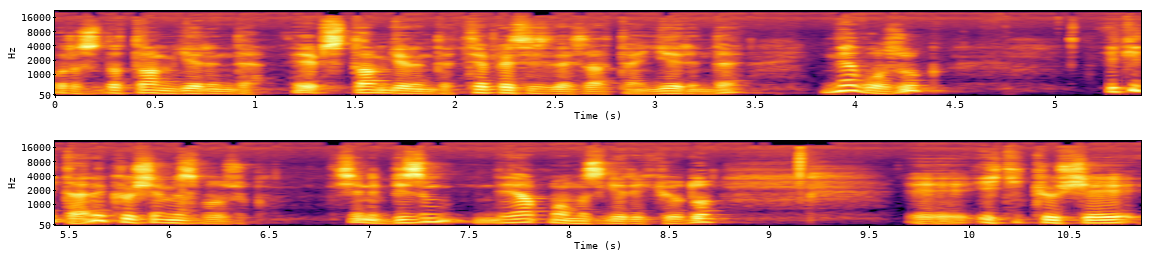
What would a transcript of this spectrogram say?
Burası da tam yerinde. Hepsi tam yerinde. Tepesi de zaten yerinde. Ne bozuk? İki tane köşemiz bozuk. Şimdi bizim ne yapmamız gerekiyordu? Ee, iki köşe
